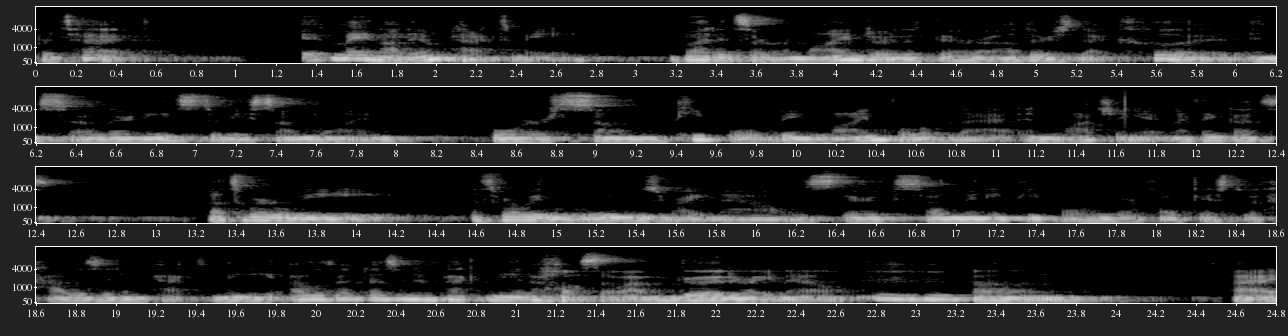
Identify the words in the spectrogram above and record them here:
protect, it may not impact me, but it's a reminder that there are others that could, and so there needs to be someone or some people being mindful of that and watching it. And I think that's that's where we that's where we lose right now is there so many people who are focused with how does it impact me oh that doesn't impact me at all so i'm good right now mm-hmm. um, I,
